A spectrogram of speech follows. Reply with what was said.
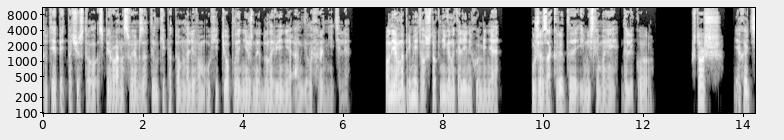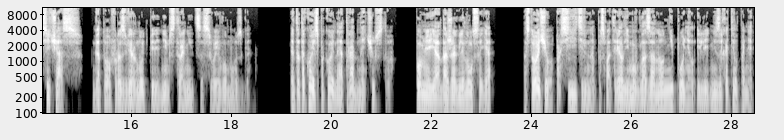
Тут я опять почувствовал сперва на своем затылке, потом на левом ухе теплое нежное дуновение ангела-хранителя. Он явно приметил, что книга на коленях у меня уже закрыта, и мысли мои далеко. Что ж, я хоть сейчас готов развернуть перед ним страницы своего мозга. Это такое спокойное, отрадное чувство. Помню, я даже оглянулся, я настойчиво, просительно посмотрел ему в глаза, но он не понял или не захотел понять,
